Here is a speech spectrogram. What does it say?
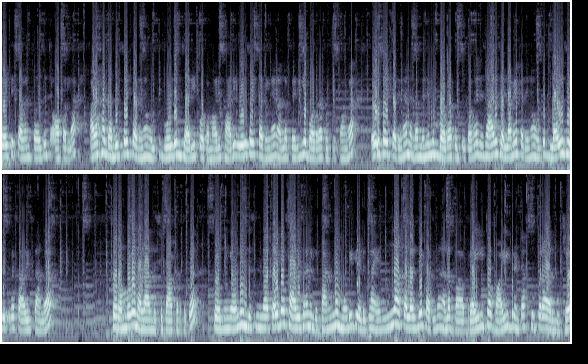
தேர்ட்டி செவன் பர்சன்ட் ஆஃபரில் அழகாக டபுள் சைட் பார்த்தீங்கன்னா உங்களுக்கு கோல்டன் சாரீ போட்ட மாதிரி சாரி ஒரு சைட் பார்த்தீங்கன்னா நல்ல பெரிய பார்டராக கொடுத்துருக்காங்க. ஒரு சைட் பார்த்தீங்கன்னா நல்லா மினிமம் பார்டராக கொடுத்துருக்காங்க. இந்த சாரீஸ் எல்லாமே பார்த்தீங்கன்னா உங்களுக்கு பிளவுஸ் இருக்கிற சாரீஸ் தாங்க. ஸோ ரொம்பவே நல்லா இருந்துச்சு பார்க்கறதுக்கு. ஸோ நீங்கள் வந்து இந்த இந்த டைப் ஆஃப் சாரீஸ்லாம் நீங்கள் கண்ணை மூடிட்டு எடுக்கலாம். எல்லா கலருமே பார்த்தீங்கன்னா நல்லா பிரைட்டாக வைப்ரண்ட்டாக சூப்பராக இருந்துச்சு.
